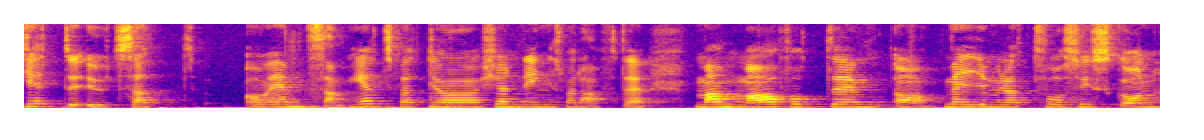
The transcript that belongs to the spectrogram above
jätteutsatt av ensamhet för att jag kände ingen som hade haft det. Mamma har fått eh, ja, mig och mina två syskon.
